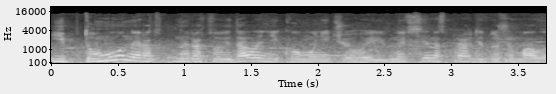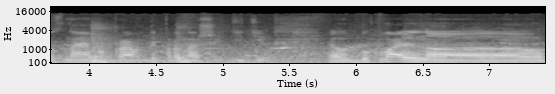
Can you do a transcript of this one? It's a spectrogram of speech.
І тому не розповідали нікому нічого. І ми всі насправді дуже мало знаємо правди про наших дідів. Е, Буквально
